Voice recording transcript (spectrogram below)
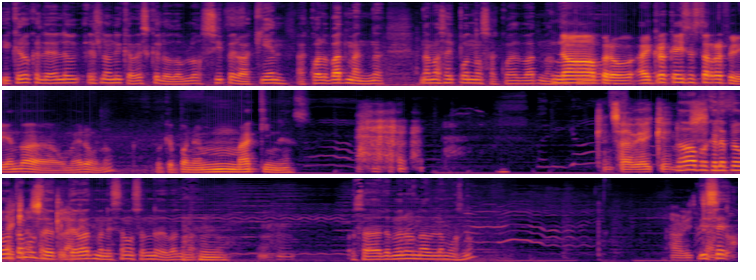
y creo que le- es la única vez que lo dobló. Sí, pero ¿a quién? ¿A cuál Batman? Na- nada más ahí ponnos a cuál Batman. No, porque pero ahí creo que ahí se está refiriendo a Homero, ¿no? Porque pone "Mm, máquinas. Quién sabe, hay que No, porque le preguntamos de. Batman, estamos hablando de Batman. O sea, de Homero no hablamos, ¿no? Ahorita Dice- no.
